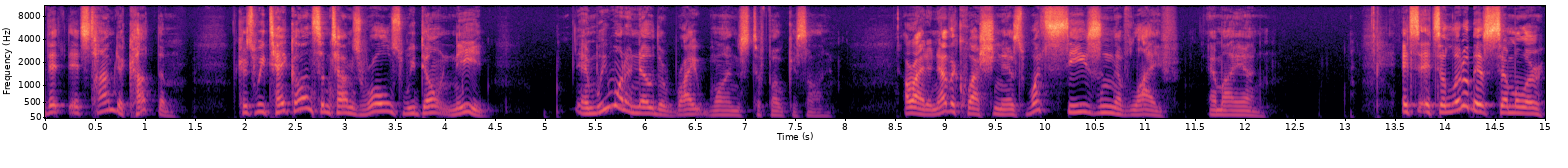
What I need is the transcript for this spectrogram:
that it's time to cut them because we take on sometimes roles we don't need. And we want to know the right ones to focus on. All right, another question is what season of life am I in? It's, it's a little bit similar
